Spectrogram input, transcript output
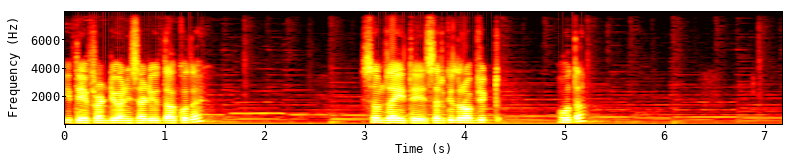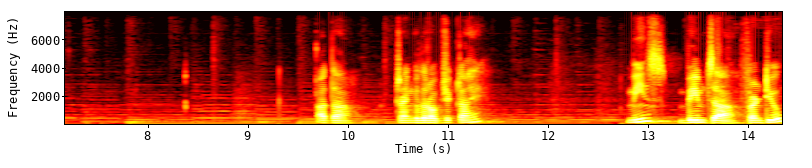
इथे फ्रंट व्ह्यू आणि साईड व्ह्यू दाखवत आहे समजा इथे सर्क्युलर ऑब्जेक्ट होता आता ट्रँग्युलर ऑब्जेक्ट आहे. मीन्स बीमचा फ्रंट व्ह्यू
